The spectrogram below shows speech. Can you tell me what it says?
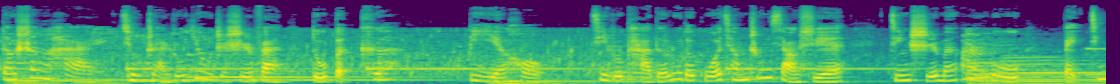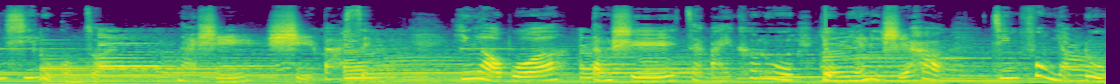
到上海就转入幼稚师范读本科。毕业后，进入卡德路的国强中小学，经石门二路、北京西路工作。那时十八岁。殷老伯当时在白客路永年里十号，经凤阳路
